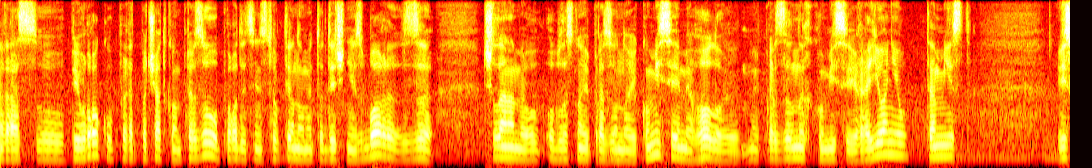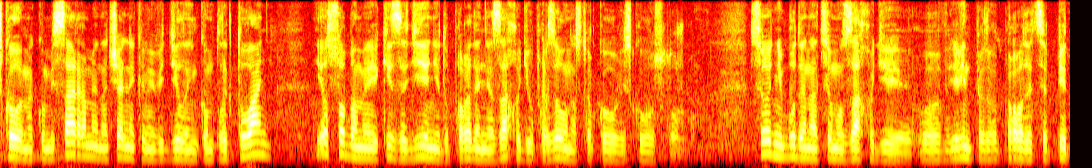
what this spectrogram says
раз у півроку перед початком призову проводяться інструктивно-методичні збори з членами обласної призовної комісії, головами призовних комісій районів та міст, військовими комісарами, начальниками відділень комплектувань і особами, які задіяні до проведення заходів призову на строкову військову службу. Сьогодні буде на цьому заході, він проводиться під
